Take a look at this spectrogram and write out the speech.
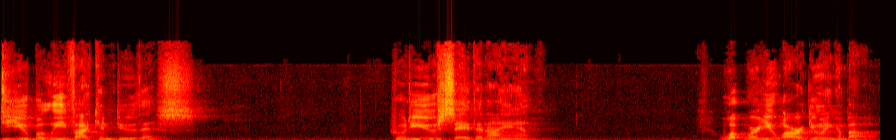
Do you believe I can do this? Who do you say that I am? What were you arguing about?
